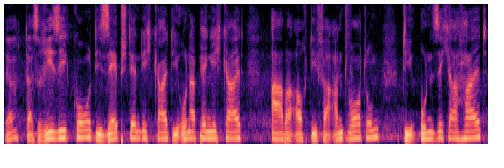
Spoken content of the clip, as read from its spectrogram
ja, das Risiko, die Selbstständigkeit, die Unabhängigkeit, aber auch die Verantwortung, die Unsicherheit,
